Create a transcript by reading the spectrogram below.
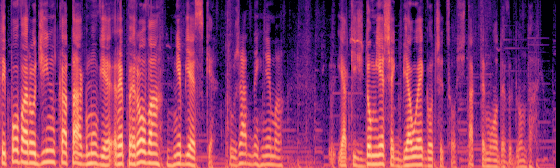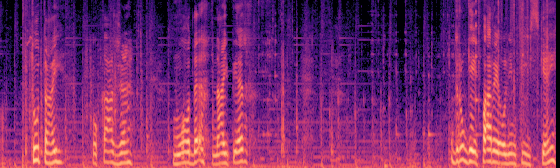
typowa rodzinka, tak mówię, reperowa, niebieskie. Tu żadnych nie ma jakichś domieszek białego czy coś. Tak te młode wyglądają. O. Tutaj pokażę młode najpierw. drugiej pary olimpijskiej.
